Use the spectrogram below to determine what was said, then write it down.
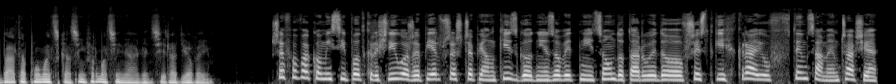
Beata Płomecka z Informacyjnej Agencji Radiowej. Szefowa komisji podkreśliła, że pierwsze szczepionki zgodnie z obietnicą dotarły do wszystkich krajów w tym samym czasie.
